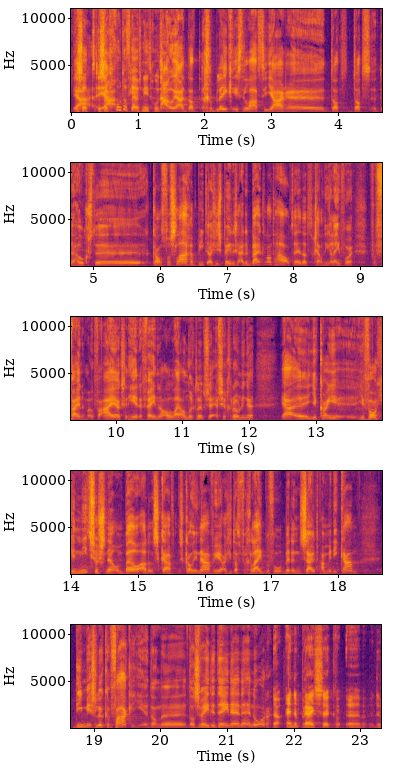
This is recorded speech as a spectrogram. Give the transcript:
Is, Ja, dat, is ja. dat goed of juist niet goed? Nou ja, dat gebleken is de laatste jaren eh, dat dat de hoogste eh, kans van slagen biedt als je spelers uit het buitenland haalt. Hè. Dat geldt niet alleen voor, voor Feyenoord, maar ook voor Ajax en Heerenveen en allerlei andere clubs, FC Groningen. Ja, je, kan je, je valt je niet zo snel een bijl uit een Scandinavië als je dat vergelijkt bijvoorbeeld met een Zuid-Amerikaan. Die mislukken vaker hier dan, eh, dan Zweden, Denen en, en. Ja, en de prijs, eh, eh, de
